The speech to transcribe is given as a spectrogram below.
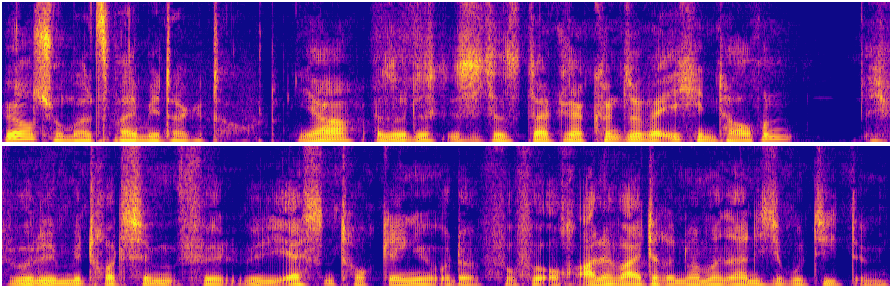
ja, Schon mal zwei Meter getaucht. ja, also das ist das, da, da könnte sogar ich hintauchen. Ich würde mir trotzdem für, für die ersten Tauchgänge oder für, für auch alle weiteren, weil man da nicht so gut sieht, im,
